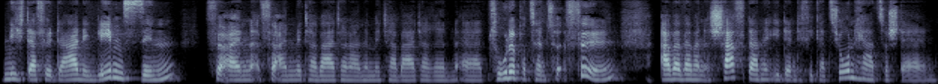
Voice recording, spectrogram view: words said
nicht dafür da, den Lebenssinn für einen, für einen Mitarbeiter oder eine Mitarbeiterin äh, zu 100 Prozent zu erfüllen. Aber wenn man es schafft, da eine Identifikation herzustellen,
